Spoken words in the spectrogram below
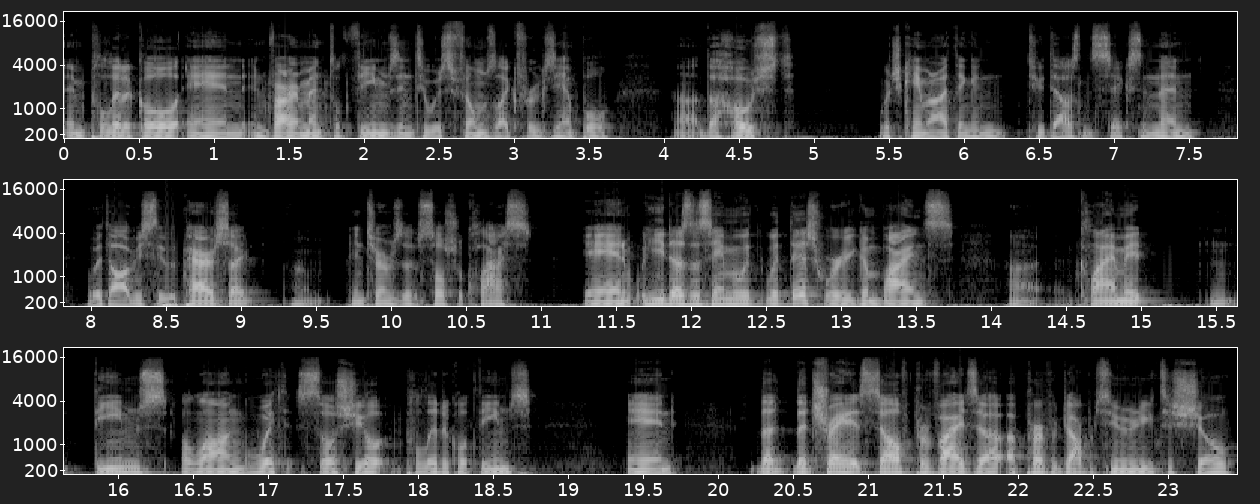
and political and environmental themes into his films, like for example, uh, The Host, which came out I think in 2006, and then with obviously with Parasite um, in terms of social class, and he does the same with with this, where he combines uh, climate themes along with socio political themes, and the the train itself provides a, a perfect opportunity to show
